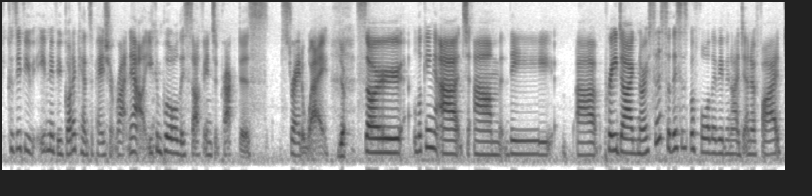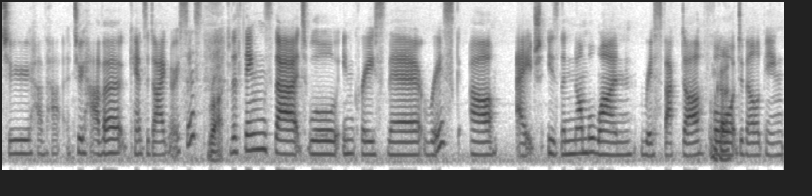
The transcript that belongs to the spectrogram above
Because if, you even if you've got a cancer patient right now, you can put all this stuff into practice straight away. Yep. So looking at um, the uh, pre-diagnosis, so this is before they've even identified to have ha- to have a cancer diagnosis. Right. The things that will increase their risk are age is the number one risk factor for Okay. developing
